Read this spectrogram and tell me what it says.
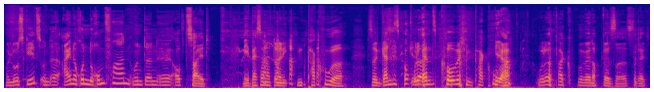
Und los geht's und äh, eine Runde rumfahren und dann äh, auf Zeit. Nee, besser noch, Dominik, ein Parcours. So einen ganz, Oder- ganz komischen Parcours. Ja. Oder Parcours wäre noch besser, hast du recht.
